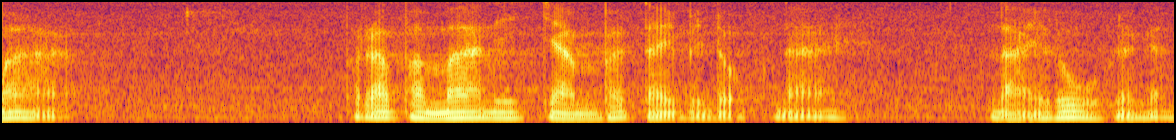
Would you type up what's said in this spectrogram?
ม่า พระพม่านี่จำพระไตรปิฎกได้ หลายรูปแล้วกัน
